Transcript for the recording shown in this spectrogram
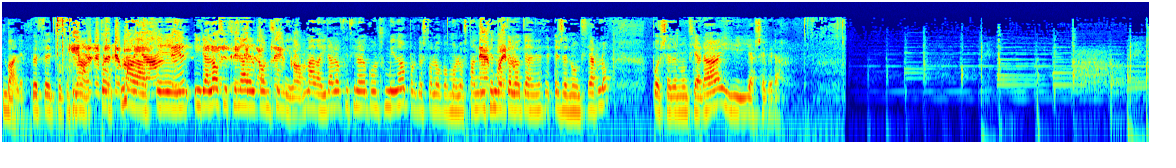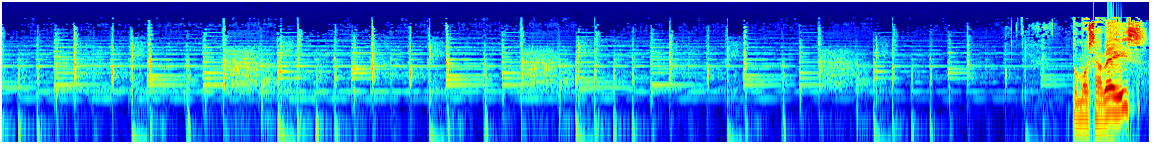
Vale, perfecto. Pues nada, este es to- el precio que nada, eh, antes ir a la oficina el del consumidor. Nada, ir a la oficina del consumidor porque esto lo como lo están diciendo que lo que hace es denunciarlo, pues se denunciará y ya se verá. Como sabéis,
